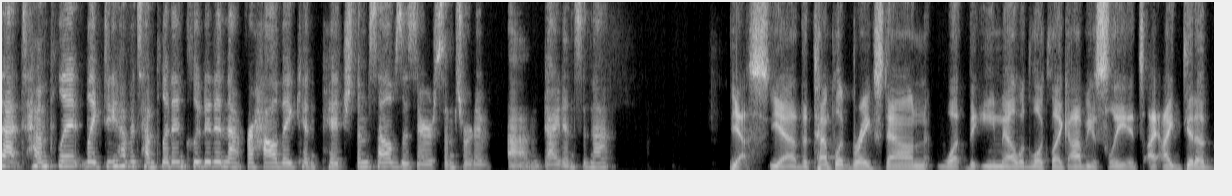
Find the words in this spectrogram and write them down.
That template? Like, do you have a template included in that for how they can pitch themselves? Is there some sort of um, guidance in that? Yes. Yeah. The template breaks down what the email would look like. Obviously, it's I, I did a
